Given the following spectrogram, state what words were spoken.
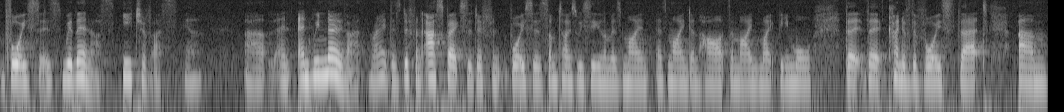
voices within us, each of us, yeah. Uh, and, and we know that, right? There's different aspects of different voices. Sometimes we see them as mind, as mind and heart. The mind might be more the, the kind of the voice that um,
